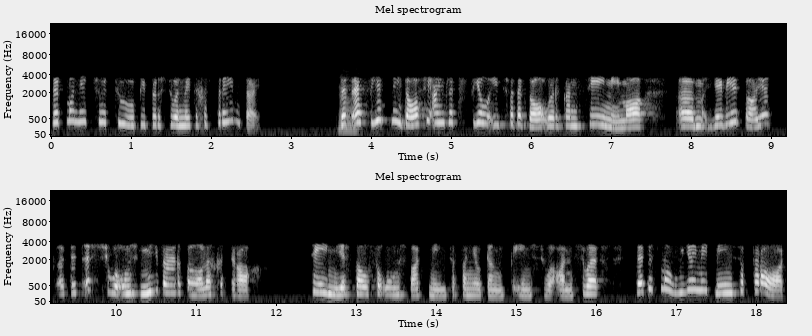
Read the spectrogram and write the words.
dit maar net so toe op die persoon met 'n gestremdheid. Ja. Dit ek weet nie, daar's nie eintlik veel iets wat ek daaroor kan sê nie, maar ehm um, jy weet baie dit is so ons nie verbale gedrag sê meestal vir ons wat mense van jou dink en so aan. So dit is maar hoe jy met mense praat.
